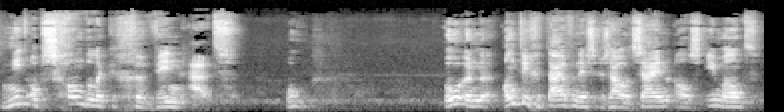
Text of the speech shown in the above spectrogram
niet op schandelijk gewin uit. Hoe, hoe een anti-getuigenis zou het zijn als iemand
